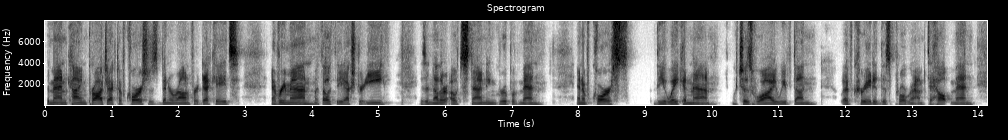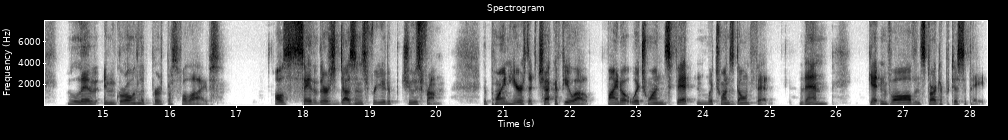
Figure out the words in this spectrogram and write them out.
The Mankind Project, of course, has been around for decades. Evryman without the extra E is another outstanding group of men. And of course, the Awakened Man, which is why we've done, I've created this program to help men live and grow and live purposeful lives. I'll say that there's dozens for you to choose from. The point here is to check a few out, find out which ones fit and which ones don't fit. Then get involved and start to participate.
